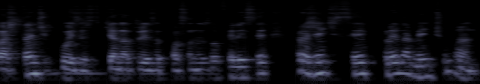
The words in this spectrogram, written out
bastante coisas que a natureza possa nos oferecer para a gente ser plenamente humano.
